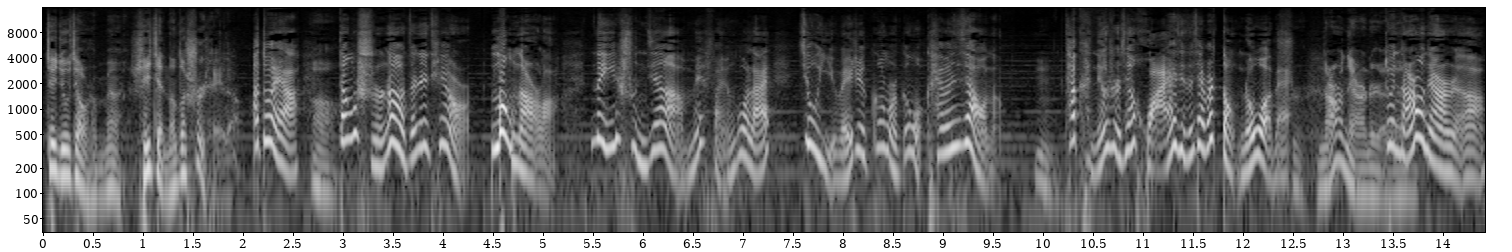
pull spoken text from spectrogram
这就叫什么呀？谁捡到的是谁的啊，对啊，啊？当时呢，咱这听友愣那儿了，那一瞬间啊，没反应过来，就以为这哥们儿跟我开玩笑呢。嗯，他肯定是先滑下去，在下边等着我呗。是哪有那样的人啊？对，哪有那样的人啊？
